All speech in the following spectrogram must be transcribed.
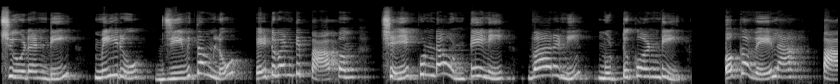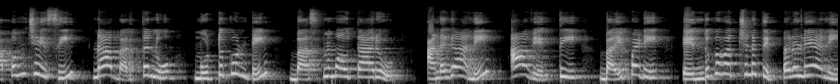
చూడండి మీరు జీవితంలో ఎటువంటి పాపం చేయకుండా ఉంటేని వారిని ముట్టుకోండి. ఒకవేళ పాపం చేసి నా భర్తను ముట్టుకుంటే భస్మమవుతారు. అనగానే ఆ వ్యక్తి భయపడి ఎందుకు వచ్చిన తిప్పలులే అని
